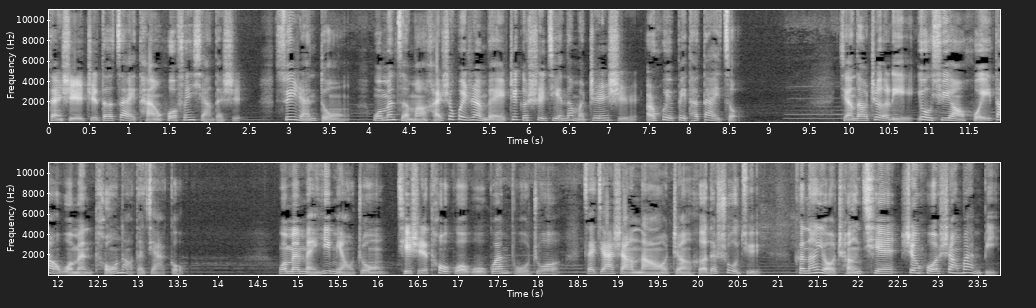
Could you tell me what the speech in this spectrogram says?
但是值得再谈或分享的是，虽然懂，我们怎么还是会认为这个世界那么真实，而会被它带走？讲到这里，又需要回到我们头脑的架构。我们每一秒钟，其实透过五官捕捉，再加上脑整合的数据，可能有成千甚或上万笔。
